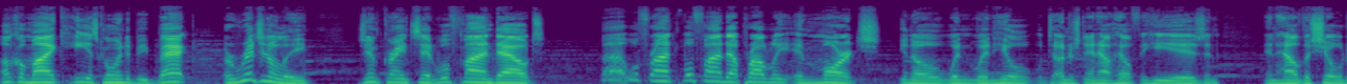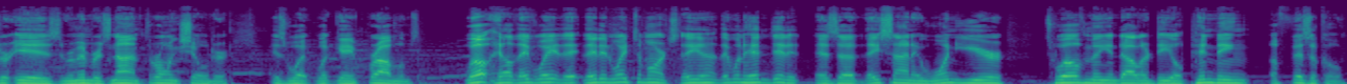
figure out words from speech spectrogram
Uncle Mike, he is going to be back. Originally, Jim Crane said we'll find out. Uh, we'll find we'll find out probably in March. You know when when he'll to understand how healthy he is and and how the shoulder is. Remember, it's non-throwing shoulder is what what gave problems. Well, hell, they've waited. They, they didn't wait till March. They uh, they went ahead and did it as uh, they signed a one-year, twelve million dollar deal pending a physical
